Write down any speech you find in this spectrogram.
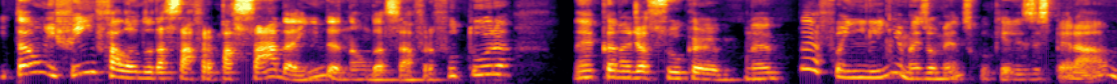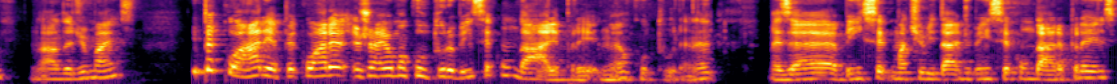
Então, enfim, falando da safra passada ainda, não da safra futura, né, cana-de-açúcar né, é, foi em linha mais ou menos com o que eles esperavam, nada demais. E pecuária, pecuária já é uma cultura bem secundária para eles, não é uma cultura, né? Mas é bem uma atividade bem secundária para eles.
